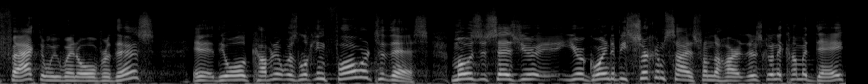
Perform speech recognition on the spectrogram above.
fact, and we went over this, Uh, the old covenant was looking forward to this. Moses says you're, you're going to be circumcised from the heart. There's going to come a day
